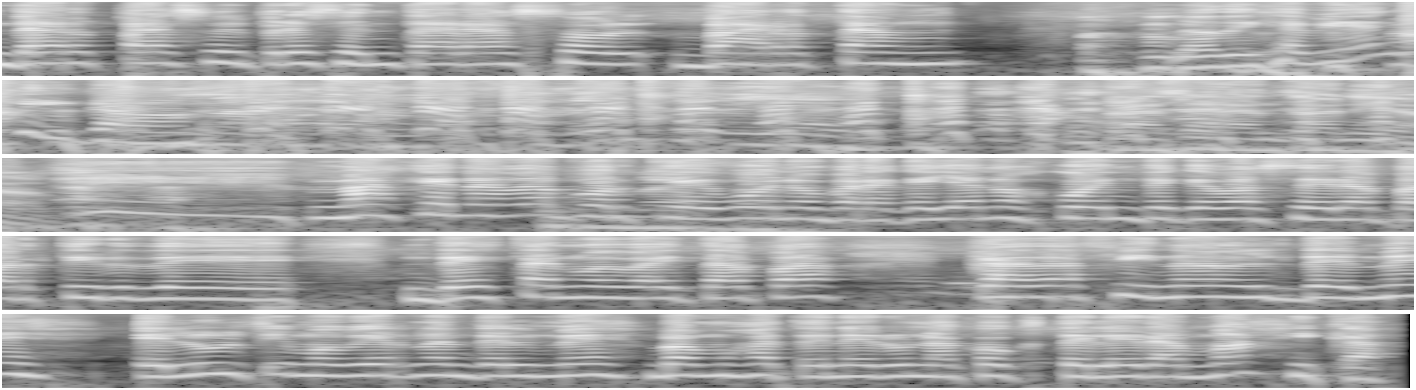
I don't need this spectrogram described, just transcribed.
dar paso y presentar a Sol Bartán. ¿Lo dije bien, Kiko? Un placer, Antonio. Más que nada porque, bueno, para que ella nos cuente qué va a ser a partir de, de esta nueva etapa, cada final de mes, el último viernes del mes, vamos a tener una coctelera mágica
